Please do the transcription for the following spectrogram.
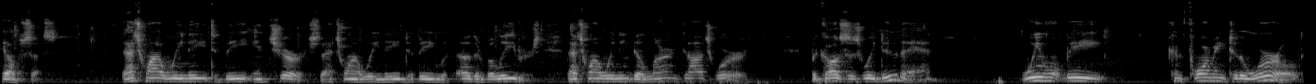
helps us. That's why we need to be in church. That's why we need to be with other believers. That's why we need to learn God's Word. Because as we do that, we won't be conforming to the world,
